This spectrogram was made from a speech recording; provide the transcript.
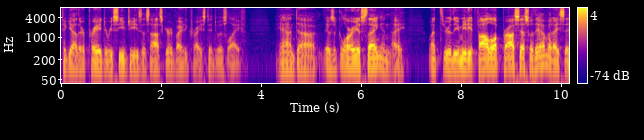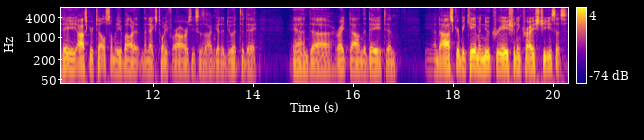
together prayed to receive Jesus. Oscar invited Christ into his life. And uh, it was a glorious thing, and I went through the immediate follow up process with him. But I said, Hey, Oscar, tell somebody about it in the next 24 hours. He says, I'm going to do it today. And uh, write down the date. And, and Oscar became a new creation in Christ Jesus.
